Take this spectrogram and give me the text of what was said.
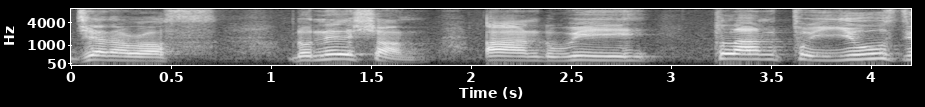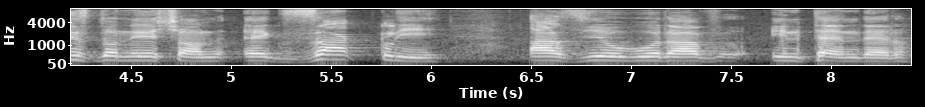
generous donation. And we plan to use this donation exactly as you would have intended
